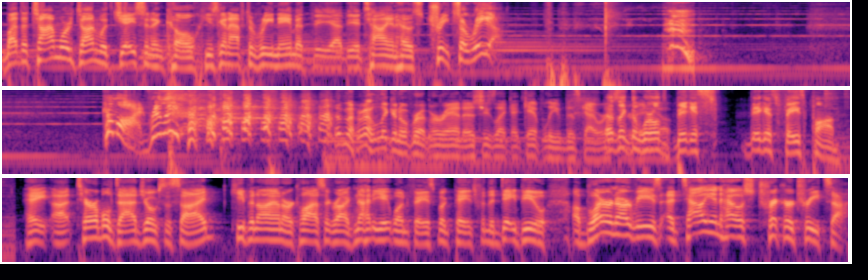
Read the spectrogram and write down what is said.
By the time we're done with Jason and Co., he's gonna have to rename it the uh, the Italian House Treatseria. Mm. Come on, really? I'm looking over at Miranda. She's like, I can't believe this guy works. That's like the radio." world's biggest biggest face palm. Hey, uh, terrible dad jokes aside, keep an eye on our Classic Rock 981 Facebook page for the debut of Blair and RV's Italian House Trick or Treatza.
